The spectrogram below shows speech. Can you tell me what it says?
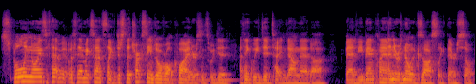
spooling noise, if that if that makes sense. Like just the truck seems overall quieter since we did. I think we did tighten down that uh, bad V band clamp, and there was no exhaust leak there. So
